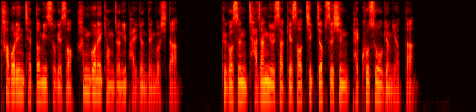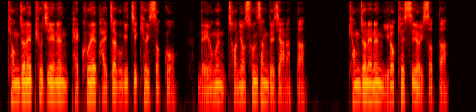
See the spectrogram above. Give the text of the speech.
타버린 잿더미 속에서 한 권의 경전이 발견된 것이다. 그것은 자장율사께서 직접 쓰신 백호수호경이었다. 경전의 표지에는 백호의 발자국이 찍혀 있었고 내용은 전혀 손상되지 않았다. 경전에는 이렇게 쓰여 있었다.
